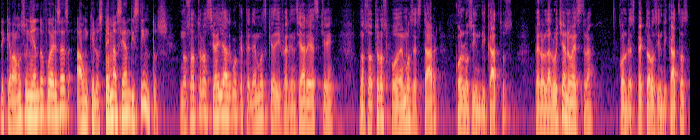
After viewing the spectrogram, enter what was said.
de que vamos uniendo fuerzas aunque los temas sean distintos. Nosotros si hay algo que tenemos que diferenciar es que nosotros podemos estar con los sindicatos, pero la lucha nuestra con respecto a los sindicatos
